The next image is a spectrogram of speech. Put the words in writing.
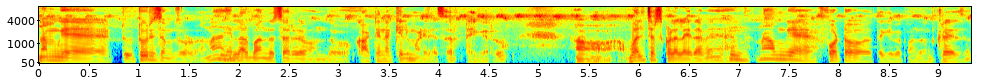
ನಮಗೆ ಟೂರಿಸಮ್ ಝೋಡನ್ನ ಎಲ್ಲರೂ ಬಂದು ಸರ್ ಒಂದು ಕಾಟಿನ ಕಿಲ್ ಮಾಡಿದೆ ಸರ್ ಟೈಗರು ವಲ್ಚರ್ಸ್ಗಳೆಲ್ಲ ಇದ್ದಾವೆ ನಮಗೆ ಫೋಟೋ ತೆಗಿಬೇಕು ಅಂತ ಒಂದು ಕ್ರೇಜು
